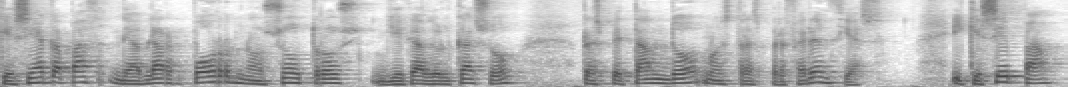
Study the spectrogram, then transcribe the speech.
que sea capaz de hablar por nosotros, llegado el caso, respetando nuestras preferencias, y que sepa,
